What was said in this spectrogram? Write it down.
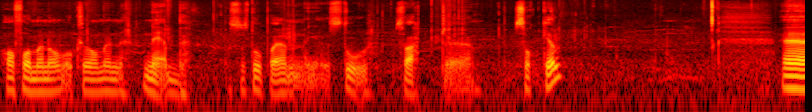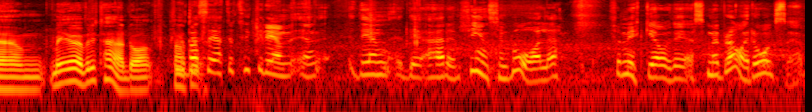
har formen av också om en näbb och som står på en stor svart eh, sockel. Eh, men i övrigt här då? Jag vill bara säga att jag tycker det är en, en, det är en, det är en fin symbol för mycket av det som är bra i Rågsved.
